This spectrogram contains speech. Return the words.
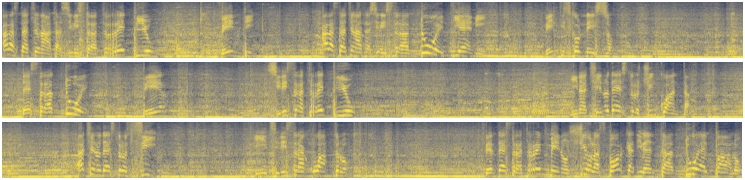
Alla staccionata a sinistra 3 più 20 alla staccionata a sinistra 2 tieni. 20 sconnesso. Destra 2 per. Sinistra 3 più in accenno destro 50 accenno destro sì. In sinistra 4 per destra 3 meno. Scivola sporca diventa 2 al palo.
